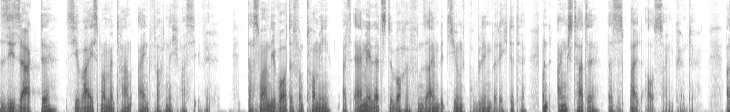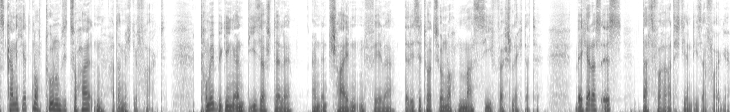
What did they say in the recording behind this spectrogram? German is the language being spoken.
Sie sagte, sie weiß momentan einfach nicht, was sie will. Das waren die Worte von Tommy, als er mir letzte Woche von seinen Beziehungsproblemen berichtete und Angst hatte, dass es bald aus sein könnte. Was kann ich jetzt noch tun, um sie zu halten? hat er mich gefragt. Tommy beging an dieser Stelle einen entscheidenden Fehler, der die Situation noch massiv verschlechterte. Welcher das ist, das verrate ich dir in dieser Folge.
